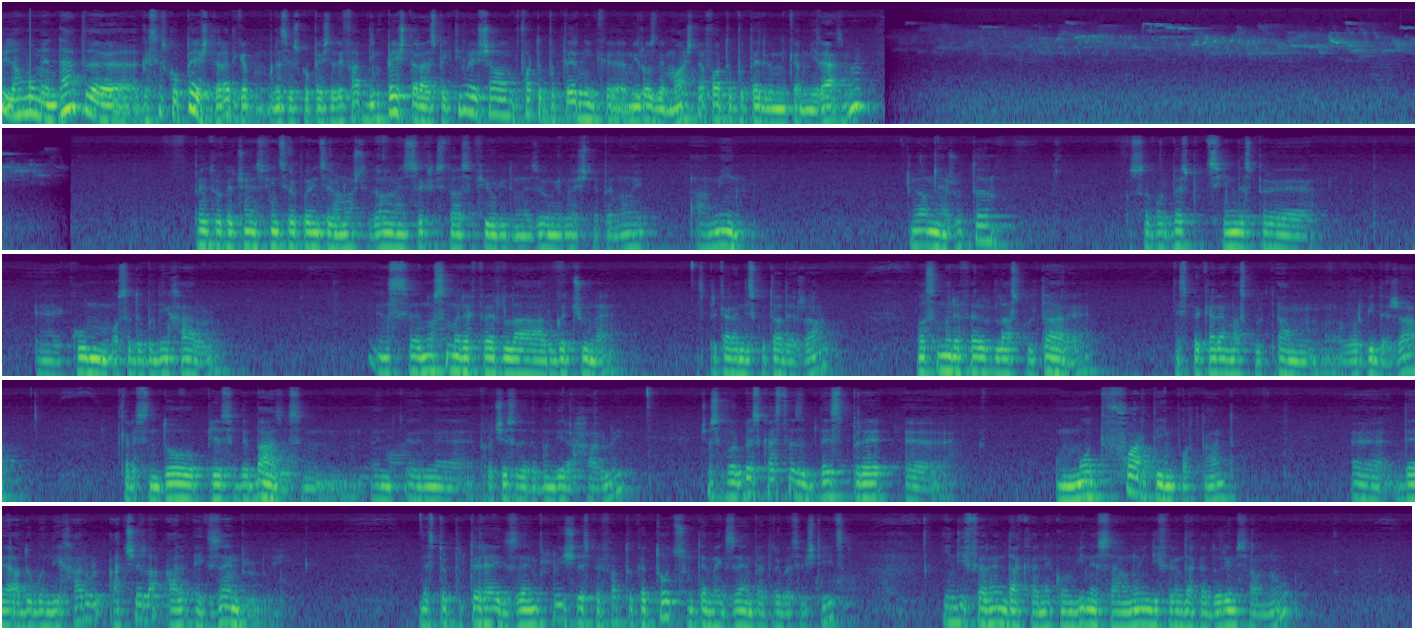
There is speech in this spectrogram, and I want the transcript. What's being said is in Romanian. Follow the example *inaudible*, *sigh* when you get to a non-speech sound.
omului, la un moment dat, găsesc o peșteră, adică găsesc o peșteră, de fapt, din peștera respectivă ieșea un foarte puternic miros de maștă, foarte puternică mireasmă, Pentru că cine Sfinților Părinților noștri, Doamne Iisuse Hristos, Fiul lui Dumnezeu, miluiește pe noi. Amin. Doamne ajută. O să vorbesc puțin despre cum o să dobândim harul, însă nu o să mă refer la rugăciune, despre care am discutat deja, o să mă refer la ascultare, despre care am, ascult, am vorbit deja, care sunt două piese de bază sunt în, în procesul de dobândire a Harului. Și o să vorbesc astăzi despre uh, un mod foarte important uh, de a dobândi Harul, acela al exemplului. Despre puterea exemplului și despre faptul că toți suntem exemple, trebuie să știți, indiferent dacă ne convine sau nu, indiferent dacă dorim sau nu,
